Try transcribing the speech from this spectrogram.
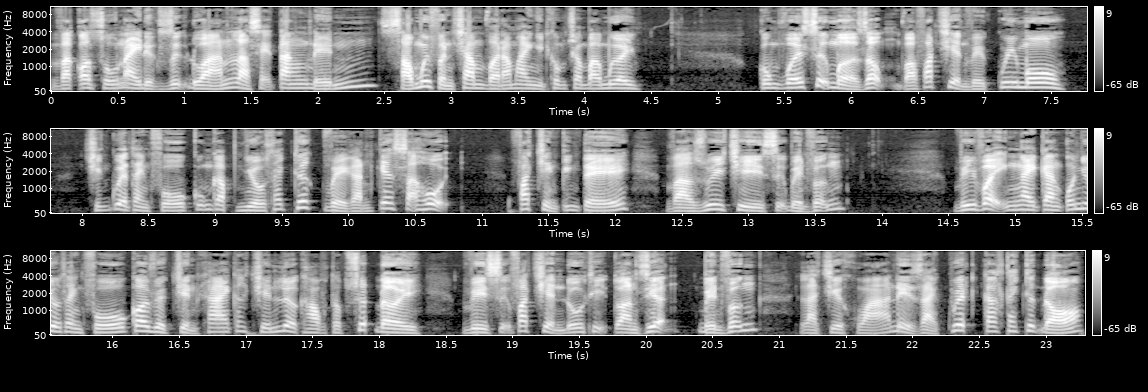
và con số này được dự đoán là sẽ tăng đến 60% vào năm 2030. Cùng với sự mở rộng và phát triển về quy mô, chính quyền thành phố cũng gặp nhiều thách thức về gắn kết xã hội, phát triển kinh tế và duy trì sự bền vững. Vì vậy, ngày càng có nhiều thành phố coi việc triển khai các chiến lược học tập suốt đời vì sự phát triển đô thị toàn diện, bền vững là chìa khóa để giải quyết các thách thức đó.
